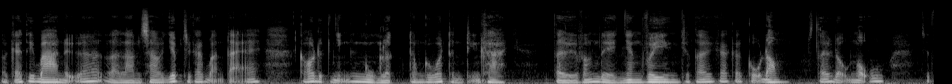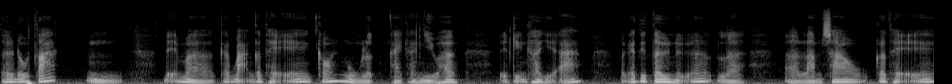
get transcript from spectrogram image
Và cái thứ ba nữa là làm sao giúp cho các bạn trẻ có được những cái nguồn lực trong cái quá trình triển khai, từ vấn đề nhân viên cho tới các cái cổ đông, tới đội ngũ, cho tới đối tác để mà các bạn có thể có nguồn lực ngày càng nhiều hơn để triển khai dự án. Và cái thứ tư nữa là à, làm sao có thể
